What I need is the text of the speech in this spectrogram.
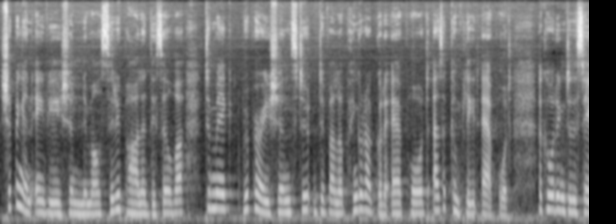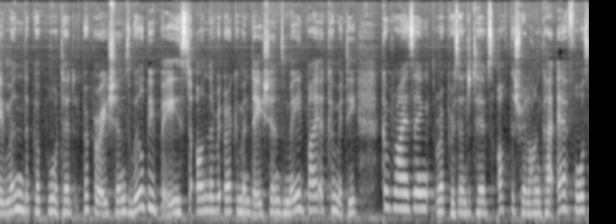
Shipping and Aviation Nimal Siripala de Silva to make preparations to develop Hingurakgoda Airport as a complete airport. According to the statement, the purported preparations will be based on the recommendations made by a committee comprising representatives of the Sri Lanka Air Force,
